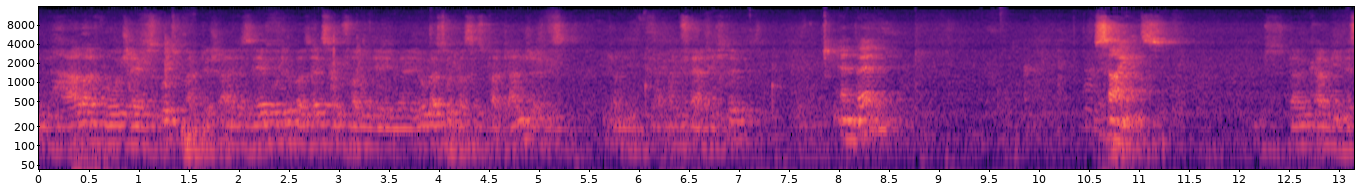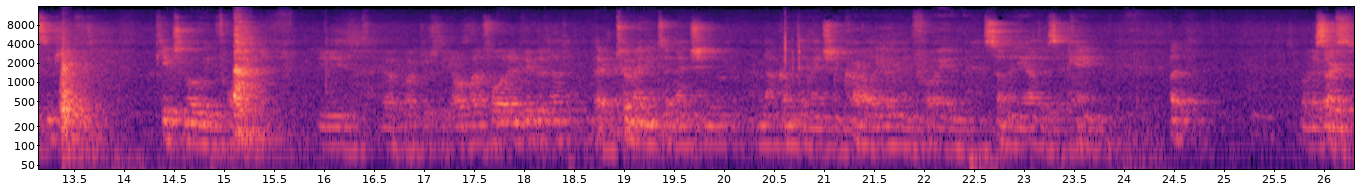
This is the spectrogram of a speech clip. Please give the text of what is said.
in Harvard, wo James Wood praktisch eine sehr gute Übersetzung von den äh, Yoga Sutras des Patanjalis anfertigte. And then science dann kam die Wissenschaft, keeps moving forward. Die ja, praktisch sich auch nach vorne entwickelt hat. There are too many to mention. I'm not going to mention Carl Jung and Freud and so many others that came. But Und da gab es so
